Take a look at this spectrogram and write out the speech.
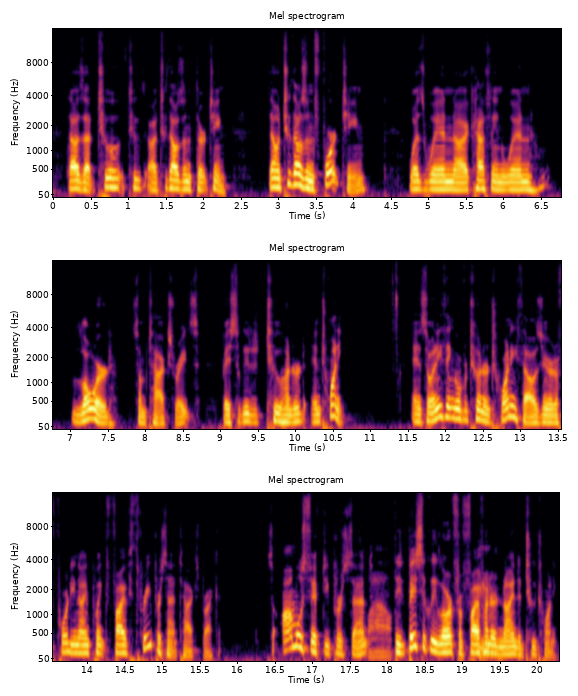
that was at two, two, uh, 2013. Now in 2014 was when uh, Kathleen Wynne lowered some tax rates, basically to 220. And so anything over 220,000, you're at a 49.53% tax bracket. So almost 50%. Wow. They basically lowered from 509 to 220.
